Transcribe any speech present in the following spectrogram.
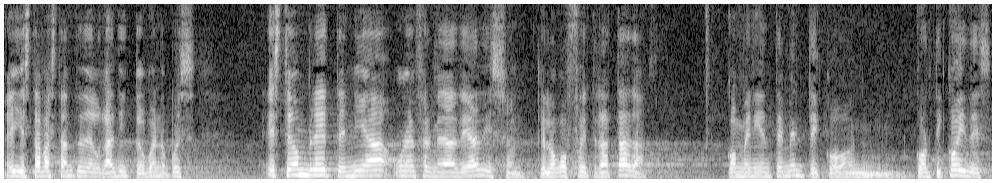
Y está bastante delgadito. Bueno, pues este hombre tenía una enfermedad de Addison, que luego fue tratada convenientemente con corticoides.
